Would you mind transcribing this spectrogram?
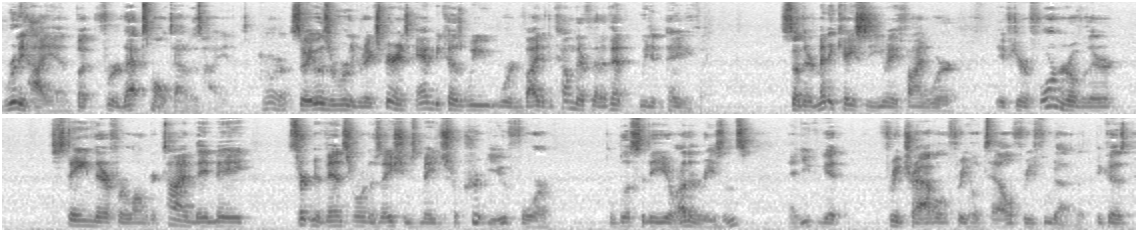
really high end, but for that small town, it was high end. All right. So it was a really great experience, and because we were invited to come there for that event, we didn't pay anything. So there are many cases you may find where if you're a foreigner over there, staying there for a longer time, they may certain events or organizations may just recruit you for publicity or other reasons, and you could get free travel, free hotel, free food out of it because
